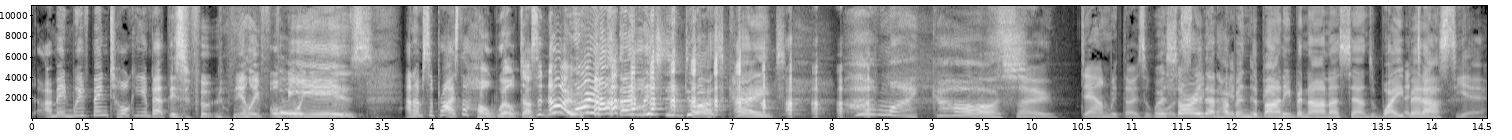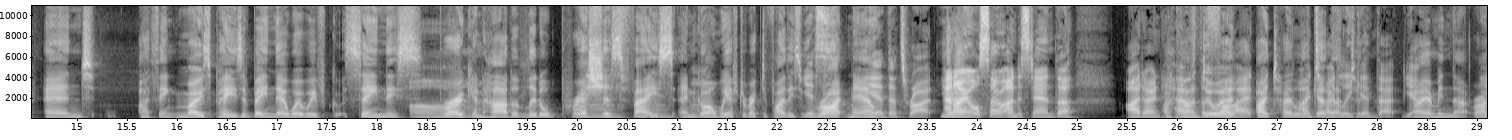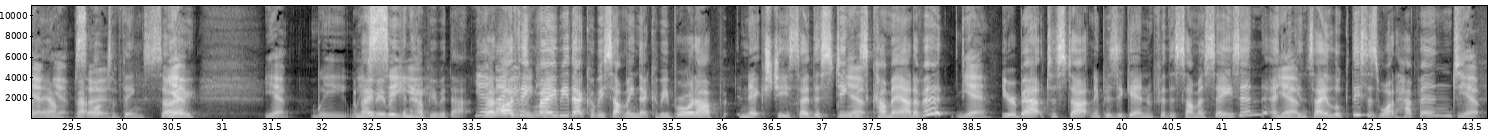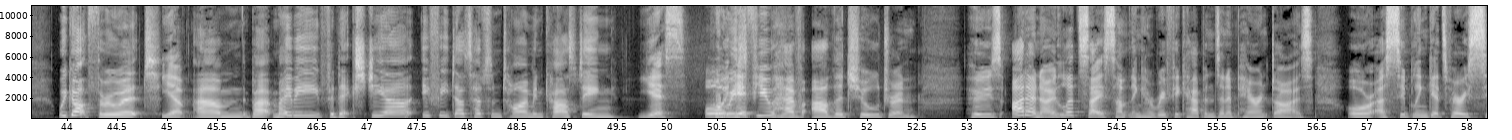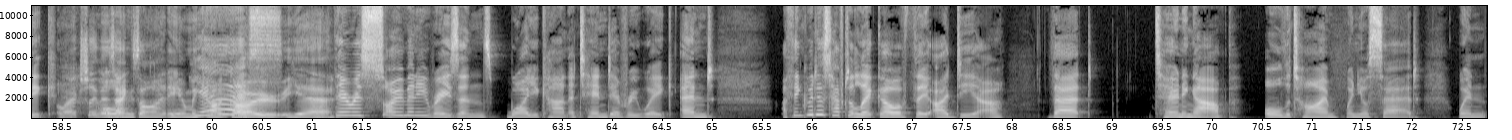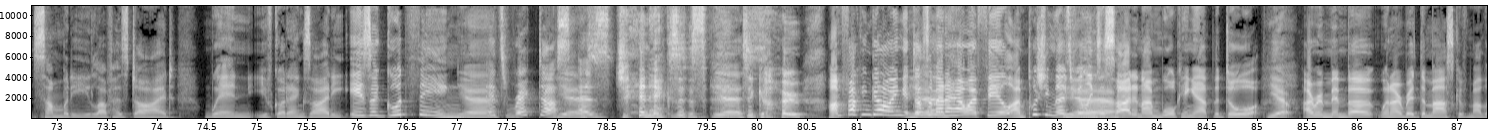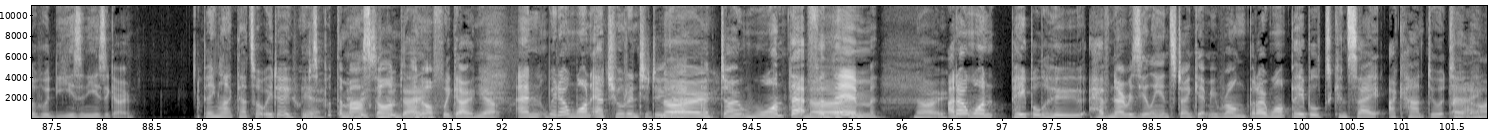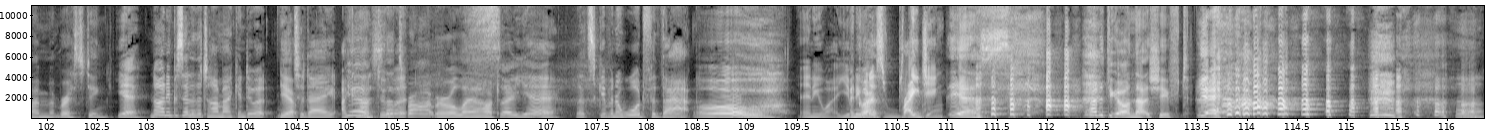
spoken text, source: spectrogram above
I. Mean, we've been talking about this for nearly four, Four years, years. and I'm surprised the whole world doesn't know. Why aren't they listening to us, Kate? Oh my gosh. So down with those awards. We're sorry They that can get in happened. The, bin. Barney Banana sounds way It better. does, yeah. And I think most peas have been there where we've seen this Oh. broken-hearted little precious mm, face mm, and mm. gone, we have to rectify this Mm, Yes. right now. Yeah, that's right. And I also understand the I don't I have can't the do fight. it. I totally I get totally that. too. get that. Yeah. I am in that right Yeah, now yeah. about So- lots of things. So yeah. yeah. We, we maybe we can help you with that. Yeah, but I think maybe that could be something that could be brought up next year. So the stings Yeah. come out of it. Yeah. You're about to start nippers again for the summer season, and Yep. you can say, "Look, this is what happened. Yep. we got through it. Yep. Um, but maybe for next year, if he does have some time in casting, Yes. Or we- if you have other children who's, I don't know, let's say something horrific happens and a parent dies or a sibling gets very sick. oh, actually, there's or- anxiety and we can't go. Yeah, There is so many reasons why you can't attend every week. And I think we just have to let go of the idea that turning up all the time when you're sad, when somebody you love has died, when you've got anxiety is a good thing. Yeah. It's wrecked us Yes. as Gen Xers Yes. to go, I'm fucking going. It doesn't Yeah. matter how I feel. I'm pushing those feelings aside and I'm walking out the door. Yep. I remember when I read The Mask of Motherhood years and years ago. Being like, that's what we do. We Yeah, just put the mask on and off we go. Yep. And we don't want our children to do No. that. I don't want that for them. No, I don't want people who have no resilience, don't get me wrong, but I want people to can say, I can't do it today. and I'm resting. yeah, 90% of the time I can do it. Yep. Today I yes, can't do that's it. That's right. We're allowed. So yeah, let's give an award for that. oh, Anyway, you've Anyway. got us raging. yes. How did you go on that shift? Yeah.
